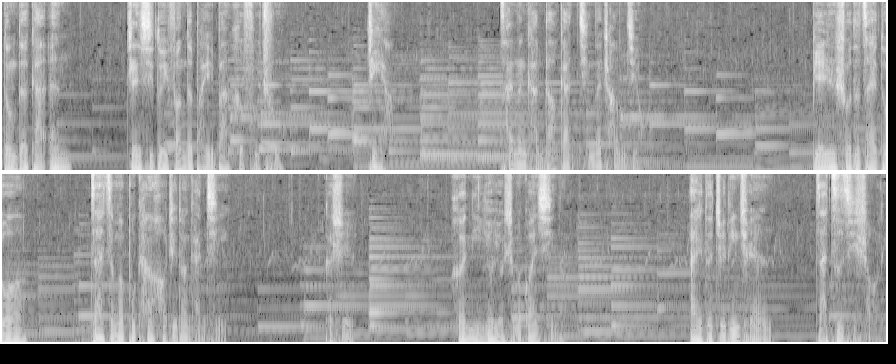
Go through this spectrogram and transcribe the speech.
懂得感恩，珍惜对方的陪伴和付出，这样才能看到感情的长久。别人说的再多，再怎么不看好这段感情，可是和你又有什么关系呢？爱的决定权在自己手里，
